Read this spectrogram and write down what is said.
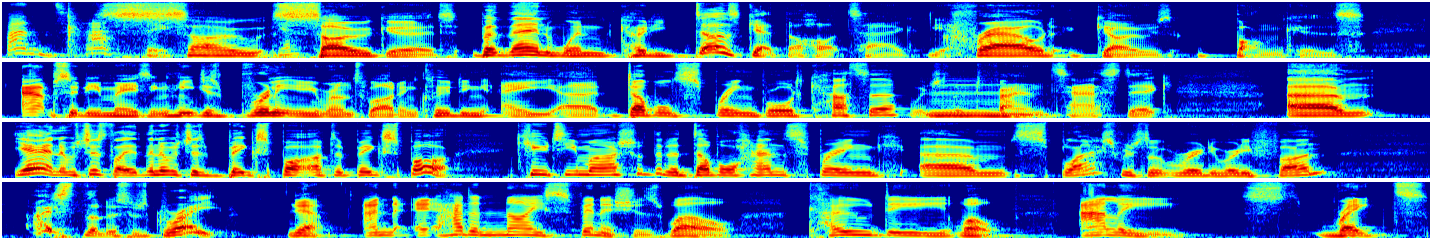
Fantastic. So so good. But then when Cody does get the hot tag, crowd goes bonkers. Absolutely amazing. He just brilliantly runs wild, including a uh, double springboard cutter, which Mm. looked fantastic. Um, yeah, and it was just like then it was just big spot after big spot. QT Marshall did a double handspring um, splash, which looked really really fun. I just thought this was great. Yeah, and it had a nice finish as well. Cody, well, Allie raked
